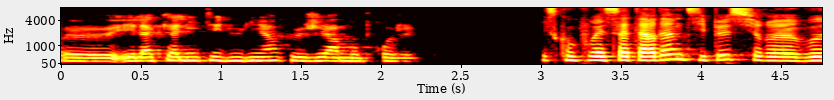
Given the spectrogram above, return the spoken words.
et la qualité du lien que j'ai à mon projet. Est-ce qu'on pourrait s'attarder un petit peu sur euh, vos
